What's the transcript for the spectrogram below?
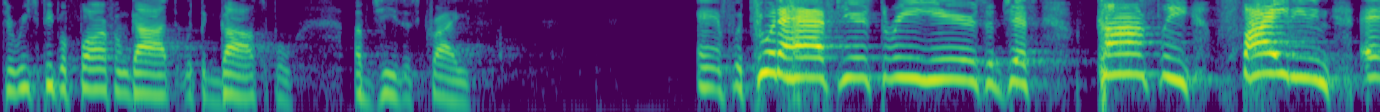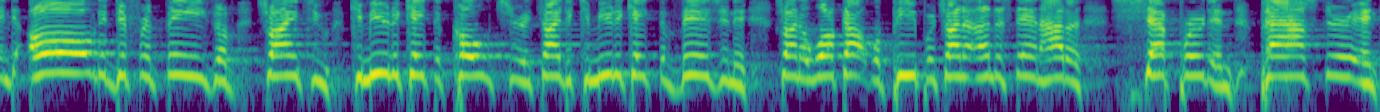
to reach people far from God with the gospel of Jesus Christ. And for two and a half years, three years of just constantly fighting and all the different things of trying to communicate the culture and trying to communicate the vision and trying to walk out with people, trying to understand how to shepherd and pastor and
